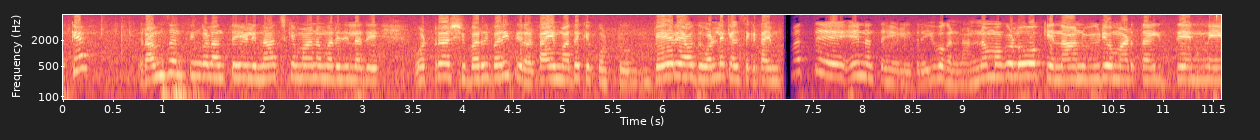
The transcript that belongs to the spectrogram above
ಓಕೆ ರಂಜಾನ್ ತಿಂಗಳಂತ ಹೇಳಿ ನಾಚಿಕೆ ಮಾನ ಮರೆದಿಲ್ಲದೆ ಒಟ್ರಾಶಿ ಬರಿ, ಬರಿತೀರ ಟೈಮ್ ಅದಕ್ಕೆ ಕೊಟ್ಟು. ಬೇರೆ ಯಾವುದು ಒಳ್ಳೆ ಕೆಲಸಕ್ಕೆ ಟೈಮ್ ಮತ್ತೆ ಏನಂತ ಹೇಳಿದ್ರೆ, ಇವಾಗ ನನ್ನ ಮಗಳು, ಓಕೆ, ನಾನು ವಿಡಿಯೋ ಮಾಡ್ತಾ ಇದ್ದೇನೆ.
